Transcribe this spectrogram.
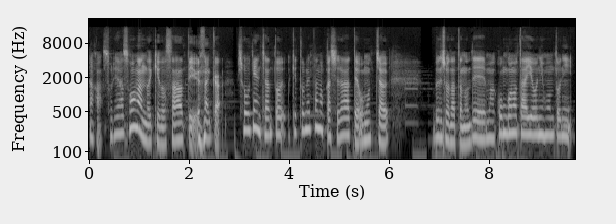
なんかそれはそうなんだけどさっていうなんか証言ちゃんと受け止めたのかしらって思っちゃう文章だったので、まあ、今後の対応に本当に、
